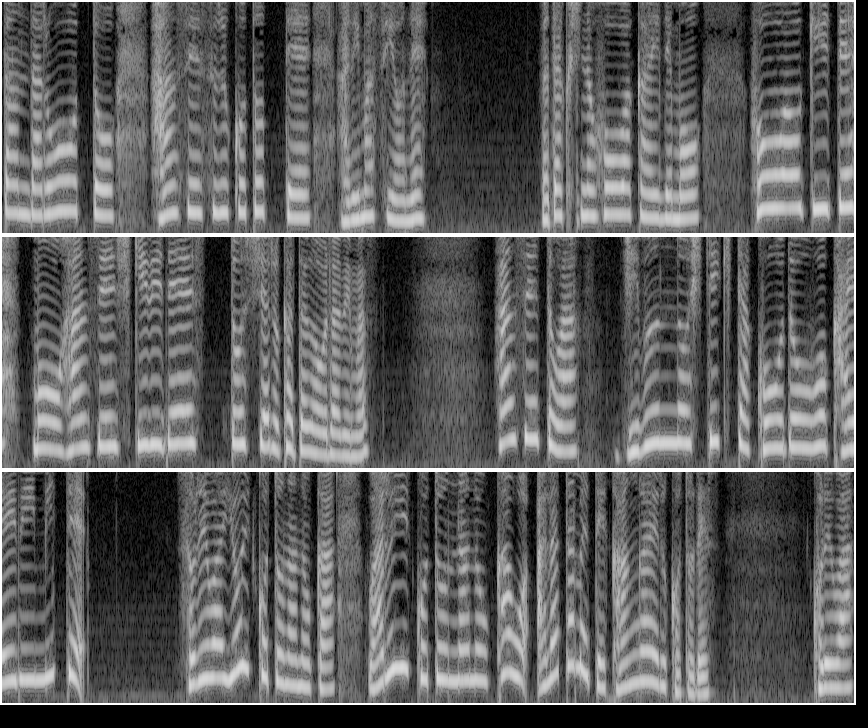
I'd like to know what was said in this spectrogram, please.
たんだろうと反省することってありますよね。私の法話会でも、法話を聞いてもう反省しきりですとおっしゃる方がおられます。反省とは自分のしてきた行動を顧みて、それは良いことなのか悪いことなのかを改めて考えることです。これは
